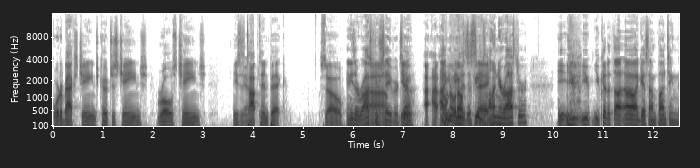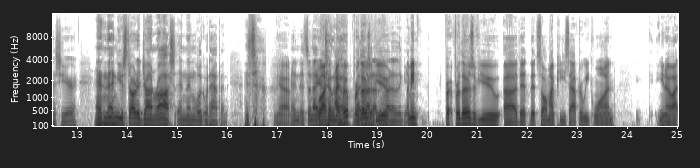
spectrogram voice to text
quarterbacks change, coaches change, roles change. He's a top ten pick. So And he's a roster um, saver too. Yeah, I, I, I don't know what he else was, to if he was on your roster, you you, you, you could have thought, oh, I guess I'm punting this year, and then you started John Ross, and then look what happened. It's, Yeah, and so now you're well, I, I hope for right, those right of you. right of the gate. I mean, for for those of you uh, that that saw my piece after week one, you know, I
